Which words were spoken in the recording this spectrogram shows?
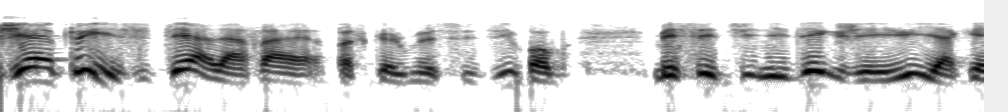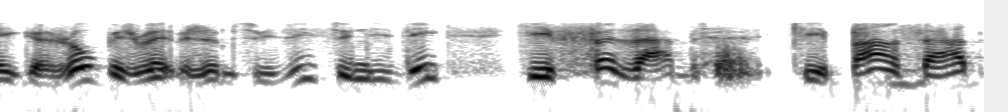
j'ai un peu hésité à la faire parce que je me suis dit, bon, mais c'est une idée que j'ai eue il y a quelques jours, puis je me, je me suis dit, c'est une idée qui est faisable, qui est pensable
